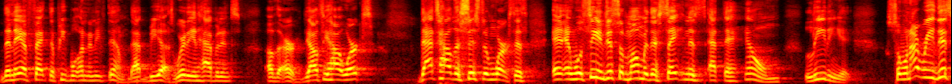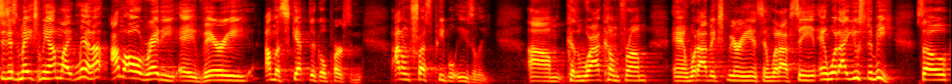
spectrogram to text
then they affect the people underneath them. That be us. We're the inhabitants of the earth. Y'all see how it works? That's how the system works. And, and we'll see in just a moment that Satan is at the helm leading it. So when I read this, it just makes me, I'm like, man, I, I'm already a very, I'm a skeptical person. I don't trust people easily because um, where I come from and what I've experienced and what I've seen and what I used to be. So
